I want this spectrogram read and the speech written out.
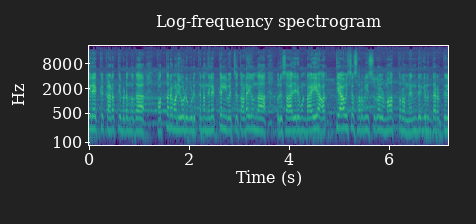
പമ്പയിലേക്ക് കടത്തിവിടുന്നത്. പത്തര മണിയോടുകൂടി തന്നെ നിലക്കൽ വെച്ച് തടയുന്ന ഒരു സാഹചര്യം ഉണ്ടായി അത്യാവശ്യ സർവീസുകൾ മാത്രം എന്തെങ്കിലും തരത്തിൽ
